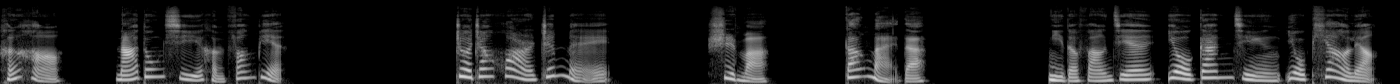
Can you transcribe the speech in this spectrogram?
很好，拿东西很方便。这张画真美。是吗？刚买的。你的房间又干净又漂亮。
